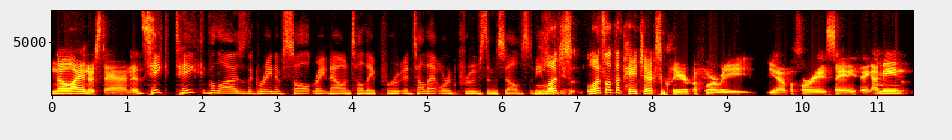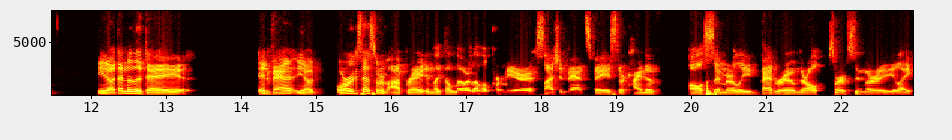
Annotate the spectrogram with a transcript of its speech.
no, I understand. It's take take Velaz with a grain of salt right now until they prove until that org proves themselves to be let's legit. let's let the paychecks clear before we you know before we say anything. I mean, you know, at the end of the day, advan you know, orgs that sort of operate in like the lower level premier slash advanced space, they're kind of all similarly bedroom. They're all sort of similarly like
